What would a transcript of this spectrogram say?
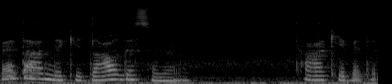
bedendeki dalgasını takip edin.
